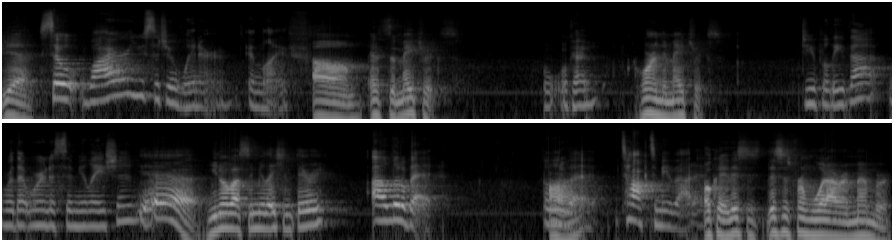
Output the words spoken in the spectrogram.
Yeah. So why are you such a winner in life? Um, it's the Matrix. Okay. We're in the Matrix. Do you believe that? Or that we're in a simulation? Yeah. You know about simulation theory? A little bit. A little bit. Talk to me about it. Okay, this is this is from what I remember,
